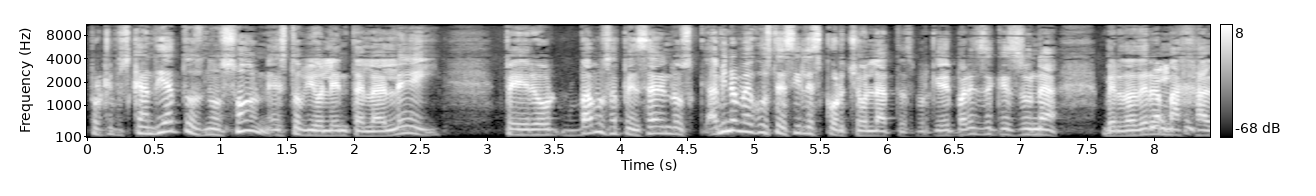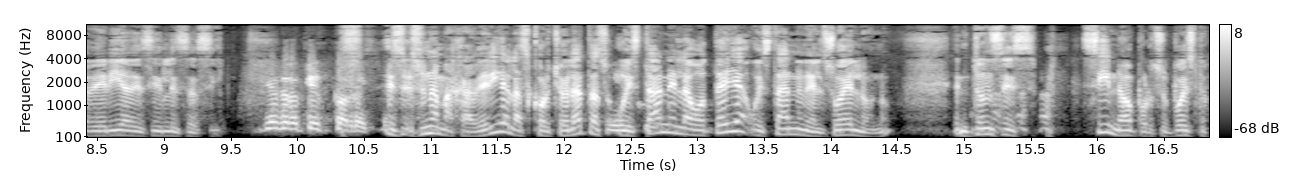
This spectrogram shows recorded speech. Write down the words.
porque pues candidatos no son, esto violenta la ley pero vamos a pensar en los... A mí no me gusta decirles corcholatas, porque me parece que es una verdadera majadería decirles así. Yo creo que es correcto. Es, una majadería, las corcholatas o están en la botella o están en el suelo, ¿no? Entonces, sí, no, por supuesto.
